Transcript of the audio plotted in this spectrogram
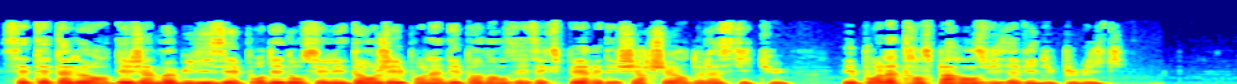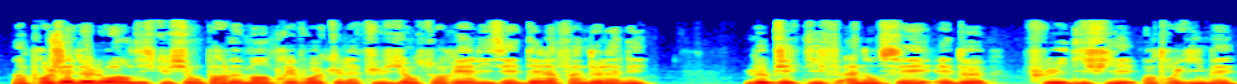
s'était alors déjà mobilisé pour dénoncer les dangers pour l'indépendance des experts et des chercheurs de l'Institut et pour la transparence vis-à-vis du public. Un projet de loi en discussion au Parlement prévoit que la fusion soit réalisée dès la fin de l'année. L'objectif annoncé est de fluidifier entre guillemets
